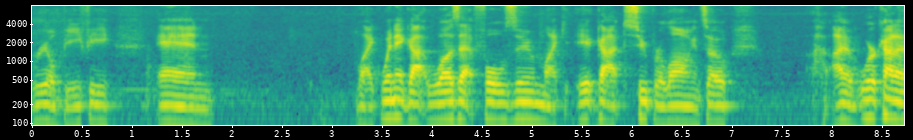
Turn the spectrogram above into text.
real beefy and like when it got was at full zoom like it got super long. And so i we're kind of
